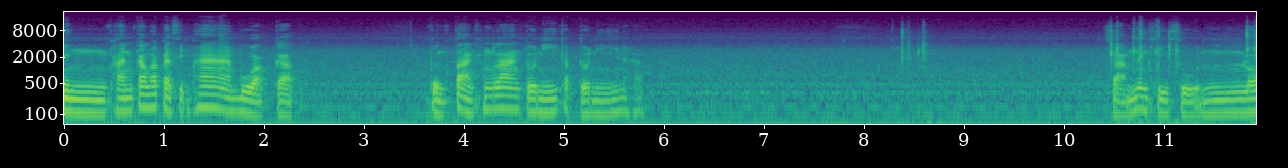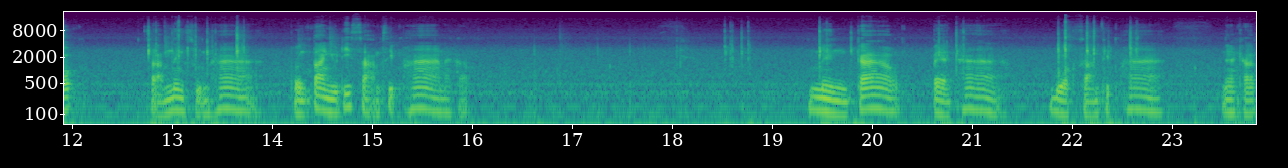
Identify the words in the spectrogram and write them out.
1,985บวกกับ ผลต่างข้างล่างตัวนี้กับตัวนี้นะครับ3140ลบ3105ผลต่างอยู่ที่35นะครับ 1985บวก35นะครับ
